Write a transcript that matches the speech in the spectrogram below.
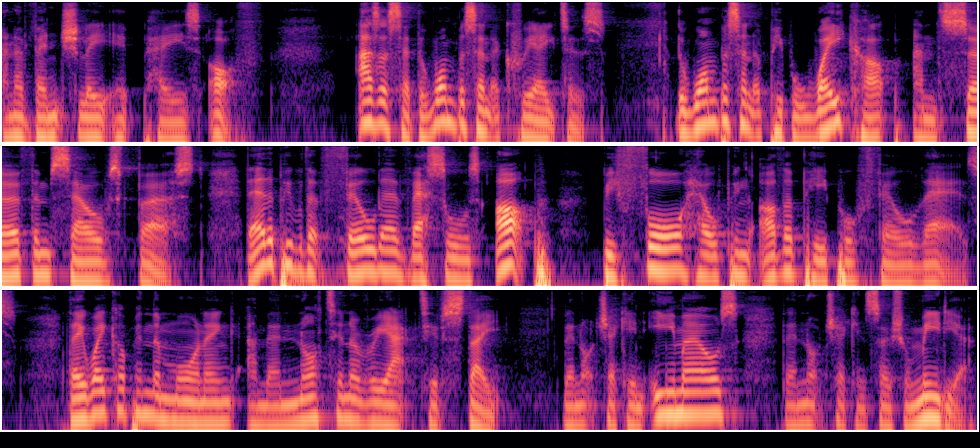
and eventually it pays off. As I said, the 1% are creators. The 1% of people wake up and serve themselves first. They're the people that fill their vessels up before helping other people fill theirs. They wake up in the morning and they're not in a reactive state. They're not checking emails, they're not checking social media.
